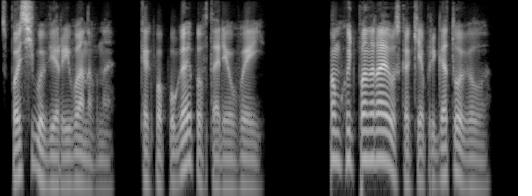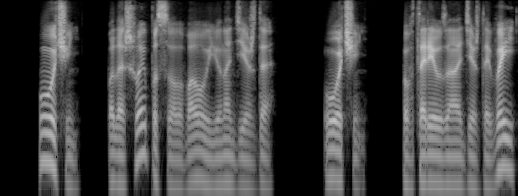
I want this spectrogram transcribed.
«Спасибо, Вера Ивановна», — как попугай повторил Вэй. «Вам хоть понравилось, как я приготовила?» «Очень», — подошла и поцеловала ее Надежда. «Очень», — повторил за Надеждой Вэй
